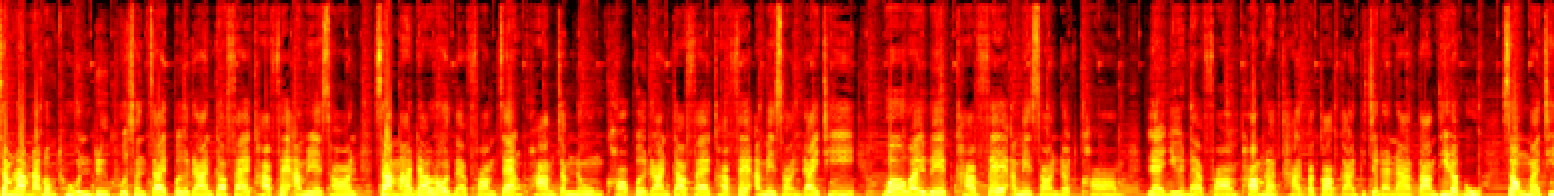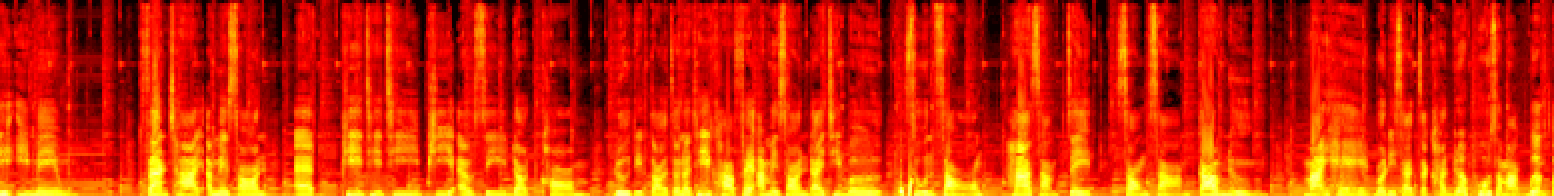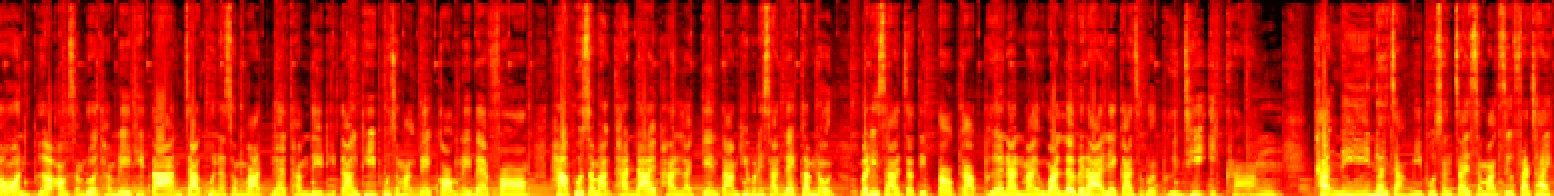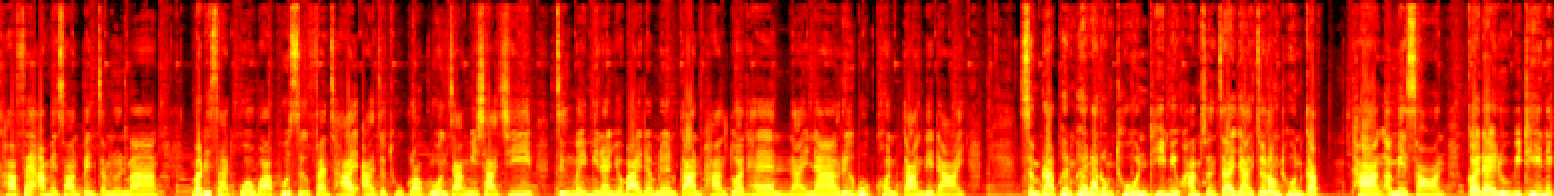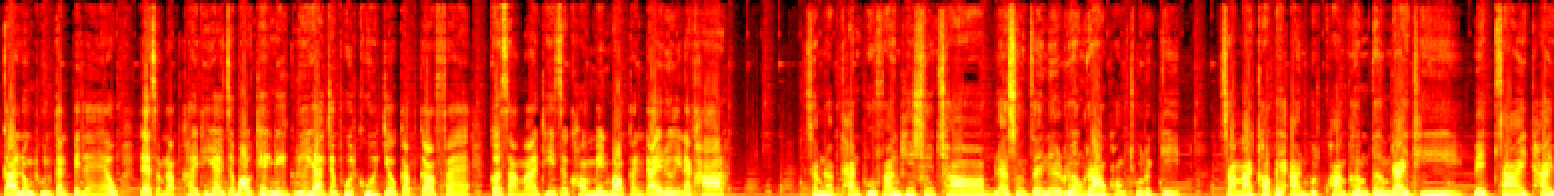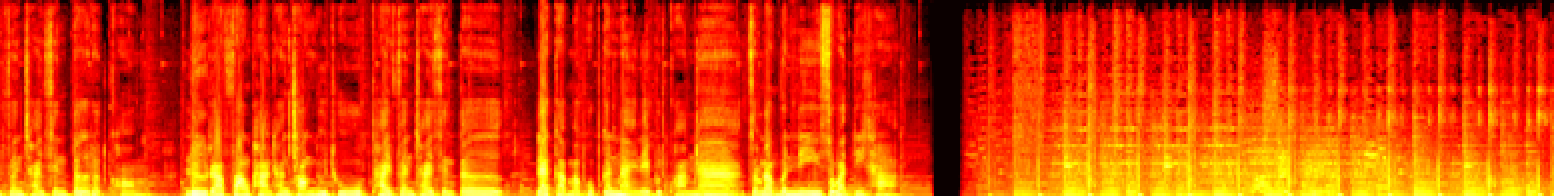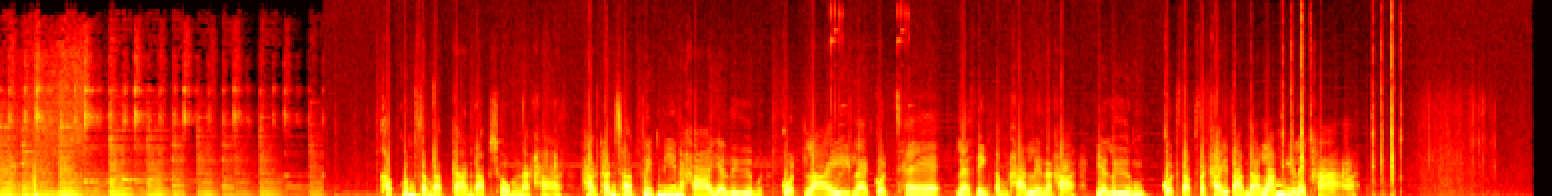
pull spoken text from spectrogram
สำหรับนักลงทุนหรือผู้สนใจเปิดร้านกาแฟคาเฟ่อเมซอนสามารถดาวน์โหลดแบบฟอร์มแจ้งความจำนง ขอเปิดร้านกาแฟคาเฟ่อเมซอนได้ที่ www.cafeamazon.com และยื่นแบบฟอร์มพร้อมหลักฐานประกอบการพิจารณาตามที่ระบุ ส่งมาที่อีเมล แฟนชาย Amazon at pttplc.com หรือติดต่อเจ้าหน้าที่คาเฟ่ Amazon ได้ที่เบอร์ 02 537 2391 หมายเหตุ บริษัทจะคัดเลือกผู้สมัครเบื้องต้น เพื่อออกสำรวจทำเลที่ตั้งจากคุณสมบัติ และทำเลที่ตั้งที่ผู้สมัครได้กรอกในแบบฟอร์ม หากผู้สมัครท่านใดผ่านหลักเกณฑ์ตามที่บริษัทได้กำหนด บริษัทจะติดต่อกลับเพื่อนั้นหมายวันและเวลาในการสำรวจพื้นที่อีกครั้ง ทั้งนี้เนื่องจากมีผู้สนใจสมัครซื้อแฟรนไชส์คาเฟ่อเมซอนเป็นจำนวนมาก บริษัทกลัวว่าผู้ซื้อแฟรนไชส์อาจจะถูกหลอกลวงจากมิจฉาชีพ จึงไม่มีนโยบายดำเนินการผ่านตัวแทนนายหน้าหรือบุคคลกลางใดๆ สำหรับเพื่อนๆนักลงทุนที่มีความสนใจอยากจะลงทุนกับทาง Amazon ก็ได้รู้วิธีในการลงทุนกันไปแล้ว และสำหรับใครที่อยากจะบอกเทคนิคหรืออยากจะพูดคุยเกี่ยวกับกาแฟ ก็สามารถที่จะคอมเมนต์บอกกันได้เลยนะคะสำหรับท่านผู้ฟังที่ชื่นชอบ และสนใจในเรื่องราวของธุรกิจ สามารถเข้าไปอ่านบทความเพิ่มเติมได้ที่เว็บไซต์ thaifranchisecenter.com หรือรับฟังผ่านทางช่อง YouTube Thai Franchise Center และกลับมาพบกันใหม่ในบทความหน้าสำหรับวันนี้ สวัสดีค่ะขอบคุณสำหรับการรับชมนะคะ หากท่านชอบคลิปนี้นะคะ อย่าลืมกดไลค์และกดแชร์ และสิ่งสำคัญเลยนะคะ อย่าลืมกด subscribe ตามด้านล่างนี้เลยค่ะ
